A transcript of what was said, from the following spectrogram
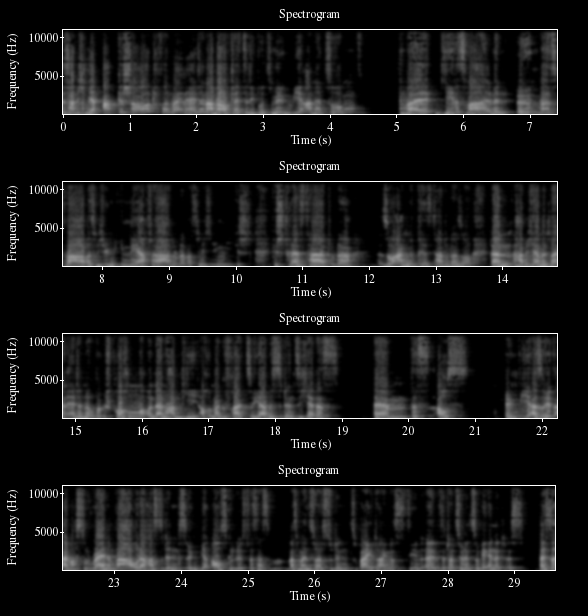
das habe ich mir abgeschaut von meinen Eltern, aber auch gleichzeitig wurde es mir irgendwie anerzogen. Weil jedes Mal, wenn irgendwas war, was mich irgendwie genervt hat oder was mich irgendwie ges- gestresst hat oder so angepisst hat oder so, dann habe ich ja mit meinen Eltern darüber gesprochen und dann haben die auch immer gefragt, so, ja, bist du denn sicher, dass ähm, das aus irgendwie, also jetzt einfach so random war oder hast du denn das irgendwie ausgelöst? Was hast, was meinst du, hast du denn dazu beigetragen, dass die äh, Situation jetzt so geendet ist? Weißt du?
